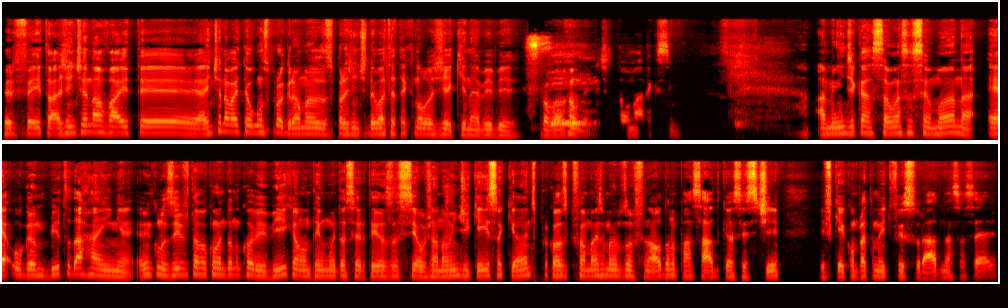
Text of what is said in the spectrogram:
Perfeito. A gente ainda vai ter. A gente ainda vai ter alguns programas pra gente debater tecnologia aqui, né, Bibi? Sim. Provavelmente. Tomara que sim. A minha indicação essa semana é o Gambito da Rainha. Eu, inclusive, estava comentando com a Bibi, que eu não tenho muita certeza se eu já não indiquei isso aqui antes, por causa que foi mais ou menos no final do ano passado que eu assisti e fiquei completamente fissurado nessa série.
